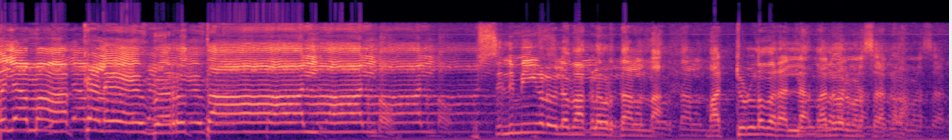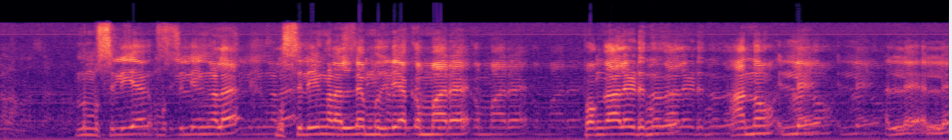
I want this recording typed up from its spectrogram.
ഉലമാക്കളെ വെറുത്താൽ. ഉലമാക്കളെ മറ്റുള്ളവരല്ല. നല്ലവർ മനസ്സിലാക്കണം. മുസ്ലിങ്ങളെ മുസ്ലിങ്ങളല്ലേ മുസ്ലിയാക്കന്മാരെ? പൊങ്കാലിടുന്നത് ആന്നോ? ഇല്ലേ? അല്ലേ അല്ലേ?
